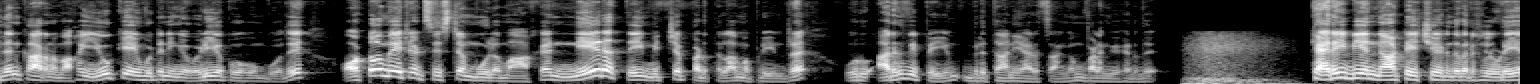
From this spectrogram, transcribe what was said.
இதன் காரணமாக யூகே விட்டு நீங்க வெளியே போகும்போது ஆட்டோமேட்டட் சிஸ்டம் மூலமாக நேரத்தை மிச்சப்படுத்தலாம் அப்படின்ற ஒரு அறிவிப்பையும் பிரித்தானிய அரசாங்கம் வழங்குகிறது. கரீபியன் நாட்டைச் சேர்ந்தவர்களுடைய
